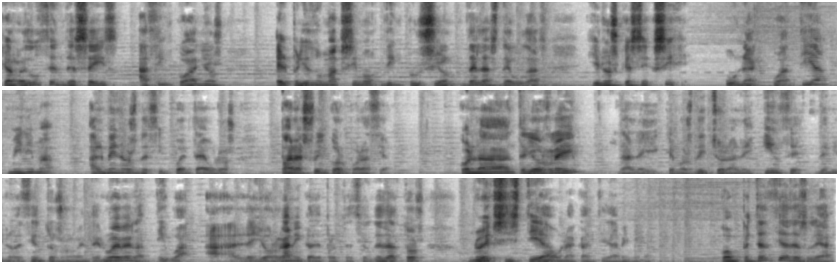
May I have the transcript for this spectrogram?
que reducen de 6 a 5 años el periodo máximo de inclusión de las deudas y en los que se exige una cuantía mínima al menos de 50 euros para su incorporación. Con la anterior ley, la ley que hemos dicho, la ley 15 de 1999, la antigua ley orgánica de protección de datos, no existía una cantidad mínima. Competencia desleal.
